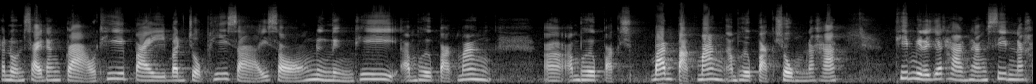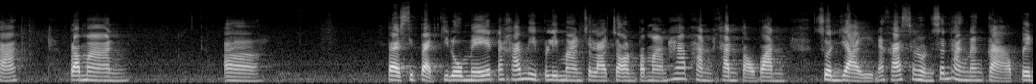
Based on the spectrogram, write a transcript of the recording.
ถนนสายดังกล่าวที่ไปบรรจบที่สาย 211 ที่อำเภอปากมั่งอำเภอปากบ้านปากมั่งอำเภอปากชมนะคะ ที่มีระยะทางทั้งสิ้นนะคะ ประมาณ88 กิโลเมตรนะคะ มีปริมาณจราจรประมาณ 5,000 คันต่อวัน ส่วนใหญ่นะคะ ถนนเส้นทางดังกล่าว เป็น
